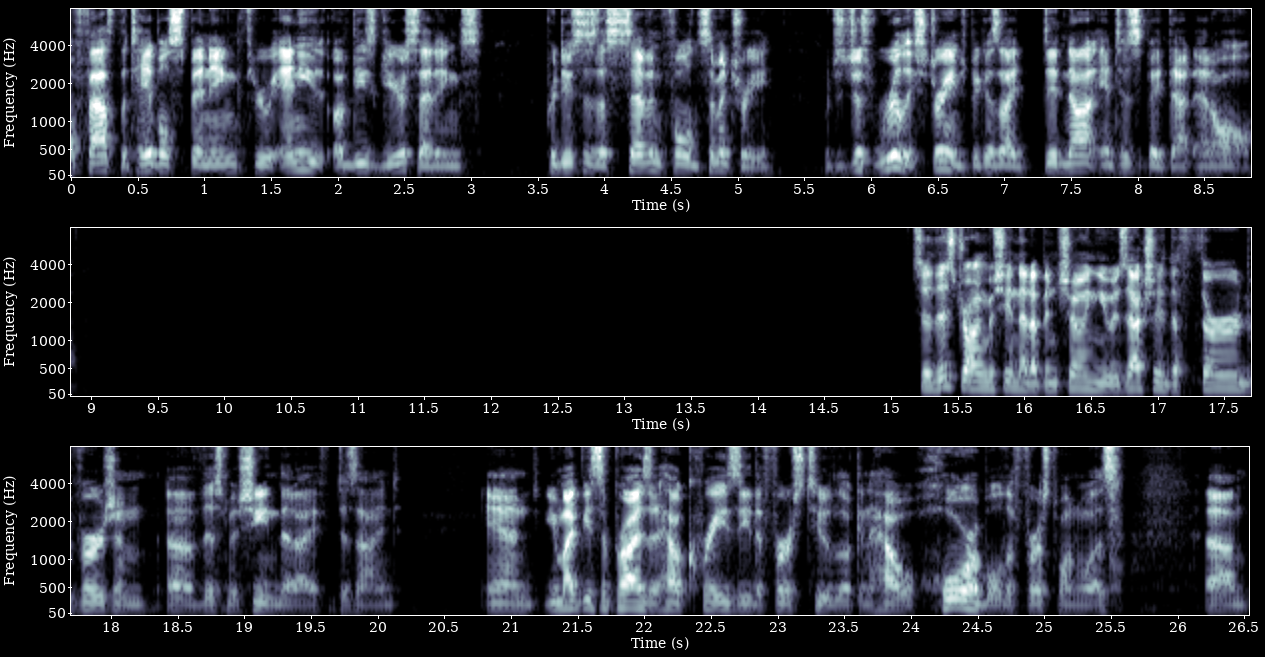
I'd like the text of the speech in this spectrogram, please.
fast the table's spinning through any of these gear settings produces a sevenfold symmetry, which is just really strange because I did not anticipate that at all. So this drawing machine that I've been showing you is actually the third version of this machine that I've designed. And you might be surprised at how crazy the first two look and how horrible the first one was. Um,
